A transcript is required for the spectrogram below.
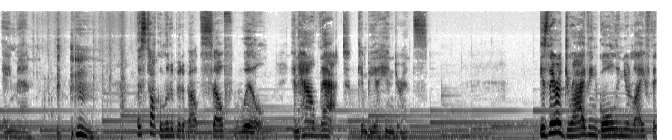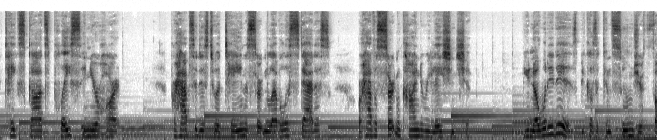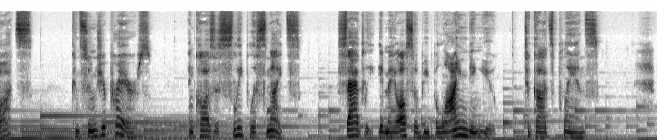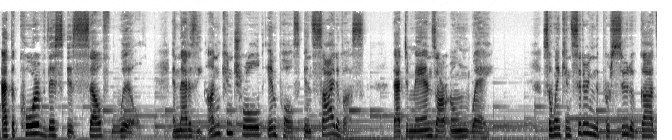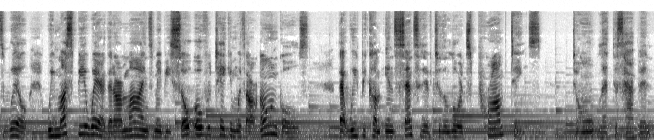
Amen. Let's talk a little bit about self will and how that can be a hindrance. Is there a driving goal in your life that takes God's place in your heart? Perhaps it is to attain a certain level of status or have a certain kind of relationship. You know what it is because it consumes your thoughts, consumes your prayers, and causes sleepless nights. Sadly, it may also be blinding you to God's plans. At the core of this is self will, and that is the uncontrolled impulse inside of us that demands our own way. So, when considering the pursuit of God's will, we must be aware that our minds may be so overtaken with our own goals that we've become insensitive to the Lord's promptings. Don't let this happen.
